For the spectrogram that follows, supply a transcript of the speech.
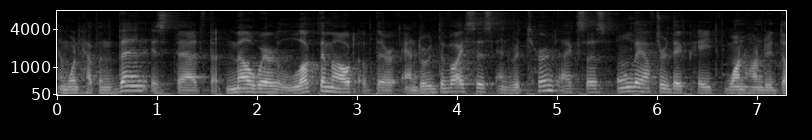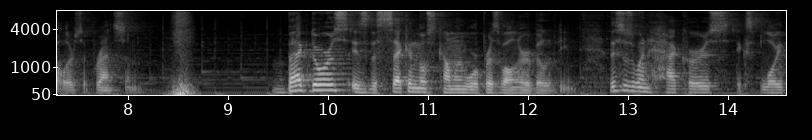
And what happened then is that that malware locked them out of their Android devices and returned access only after they paid $100 of ransom. Backdoors is the second most common WordPress vulnerability. This is when hackers exploit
